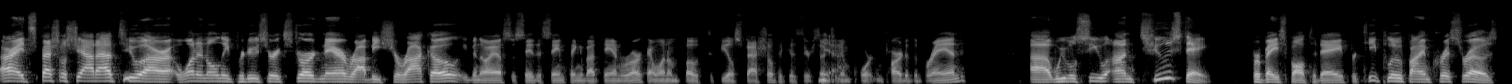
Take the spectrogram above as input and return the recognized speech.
All right. Special shout out to our one and only producer extraordinaire, Robbie Scirocco. Even though I also say the same thing about Dan Rourke, I want them both to feel special because they're such Yeah. an important part of the brand. Uh, we will see you on Tuesday for Baseball Today. For T Plouffe, I'm Chris Rose.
